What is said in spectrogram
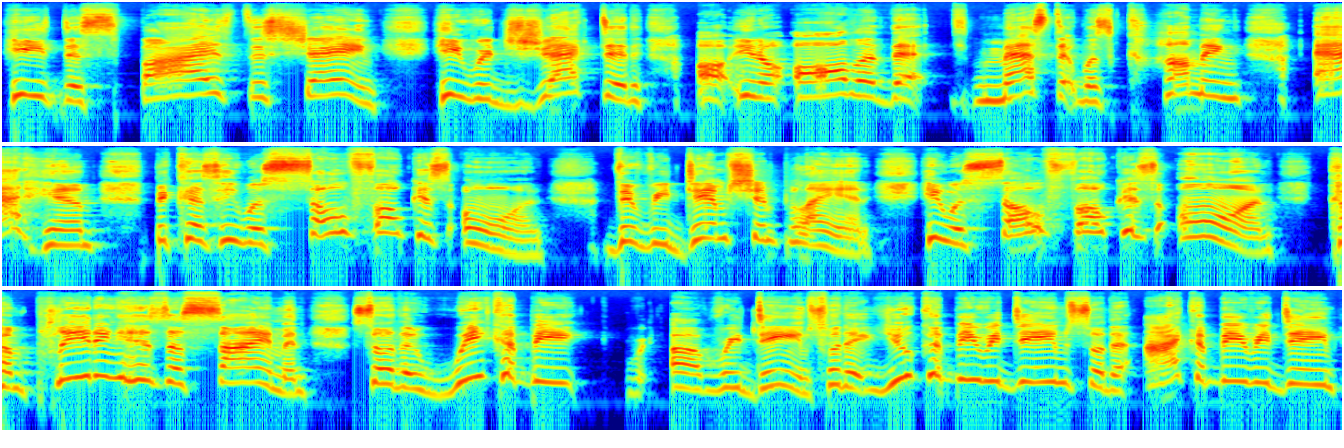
he despised the shame. He rejected, uh, you know, all of that mess that was coming at him because he was so focused on the redemption plan. He was so focused on completing his assignment so that we could be uh, redeemed, so that you could be redeemed, so that I could be redeemed.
